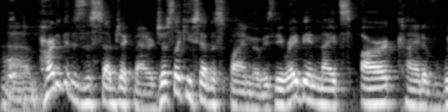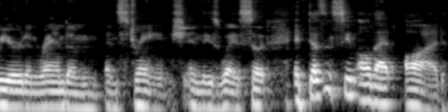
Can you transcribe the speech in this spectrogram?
Well, part of it is the subject matter. Just like you said with spy movies, the Arabian Nights are kind of weird and random and strange in these ways. So it, it doesn't seem all that odd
